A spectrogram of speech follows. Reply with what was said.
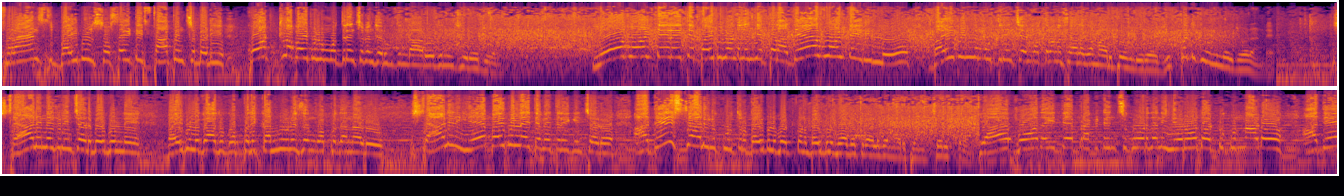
ఫ్రాన్స్ బైబిల్ సొసైటీ స్థాపించబడి కోట్ల బైబిల్ ముద్రించడం జరుగుతుంది ఆ రోజు నుంచి ఈ రోజు ఏ వోల్టేర్ అయితే బైబిల్ ఉండదని చెప్పాడు అదే వోల్టేర్ ఇల్లు బైబిల్ని ముద్రించే ముద్రణశాలగా మారిపోయింది ఈరోజు రోజు. ఇప్పటికీ ఉంది మీరు చూడండి. స్టాలిన్ ఎదిరించాడు బైబిల్ని. బైబిల్ కాదు గొప్పది కమ్యూనిజం గొప్పదన్నాడు. స్టాలిన్ ఏ బైబిల్ అయితే వ్యతిరేకించాడో అదే స్టాలిన్ కూతురు బైబిల్ పట్టుకుని బైబిల్ బోధకురాలుగా మారిపోయింది. చరిత్ర. ఏ బోధ అయితే ప్రకటించకూడదని హెరోదు అడ్డుకున్నాడో అదే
